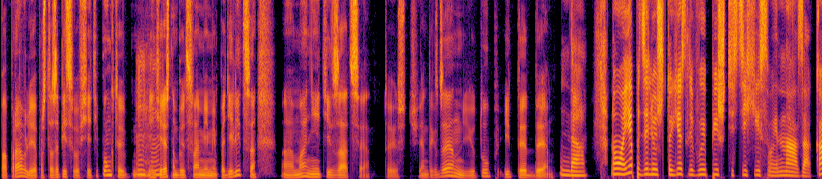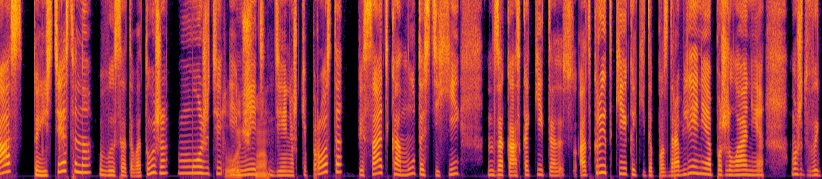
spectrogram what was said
поправлю. Я просто записываю все эти пункты. Мгм. Интересно будет с вами ими поделиться. А, Монетизация. То есть Яндекс.Дзен, Ютуб и т.д. да. Ну, а я поделюсь, что если вы пишете стихи свои на заказ, то, естественно, вы с этого тоже можете Точно. иметь денежки. Просто писать кому-то стихи на заказ. Какие-то открытки, какие-то поздравления, пожелания. Может вы-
